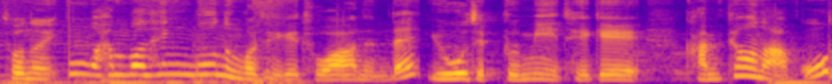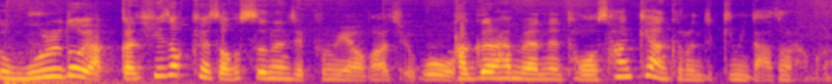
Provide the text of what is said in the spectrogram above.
저는 한번 헹구는 걸 되게 좋아하는데 이 제품이 되게 간편하고 또 물도 약간 희석해서 쓰는 제품이어가지고 가글 하면은 더 상쾌한 그런 느낌이 나더라고요.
